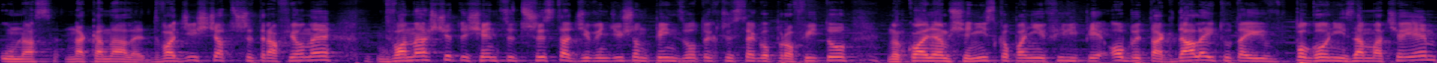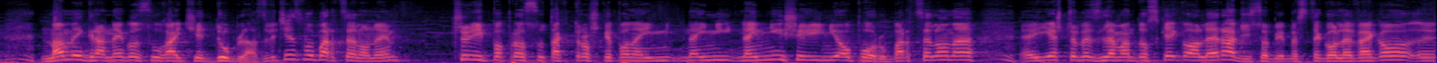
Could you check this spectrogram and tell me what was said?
u nas na kanale, 23 trafione, 12 395 zł czystego profitu, no kłaniam się nisko panie Filipie, oby tak dalej, tutaj w pogoni za Maciejem, mamy granego, słuchajcie, dubla, zwycięstwo Barcelony, Czyli po prostu tak troszkę po naj, naj, najmniejszej linii oporu. Barcelona e, jeszcze bez Lewandowskiego, ale radzi sobie bez tego lewego. e,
